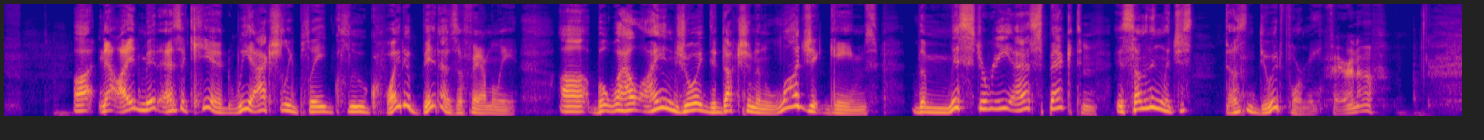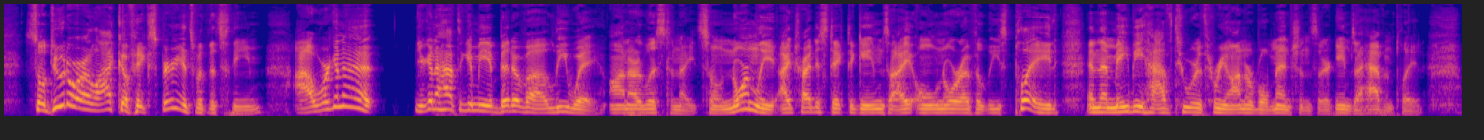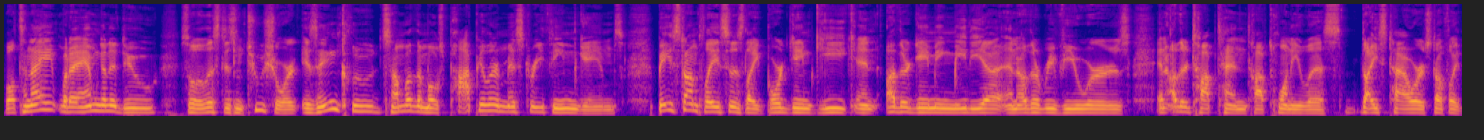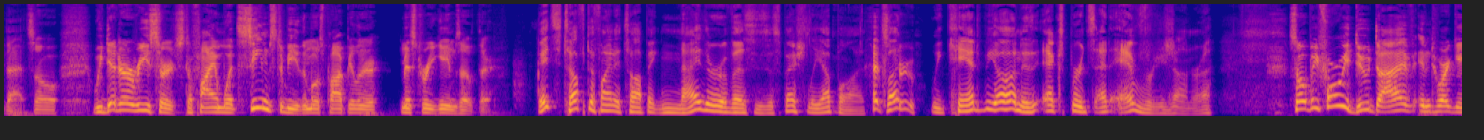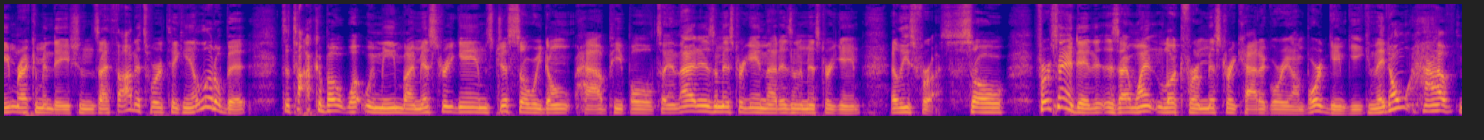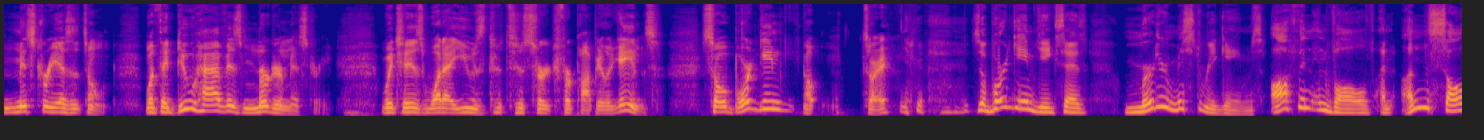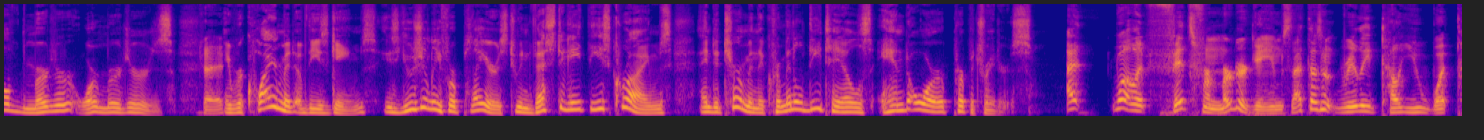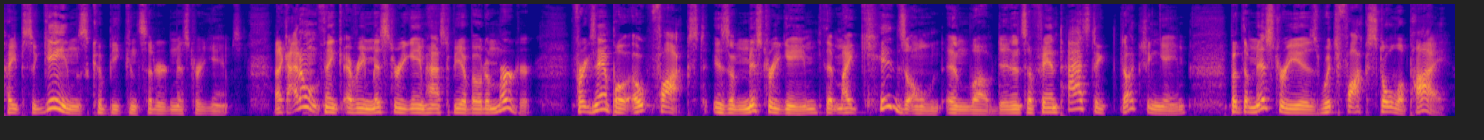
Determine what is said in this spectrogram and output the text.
Uh, now, I admit, as a kid, we actually played Clue quite a bit as a family. Uh, but while I enjoyed deduction and logic games, the mystery aspect hmm. is something that just doesn't do it for me. Fair enough. So, due to our lack of experience with this theme, uh, we're going to you're going to have to give me a bit of a leeway on our list tonight. So normally I try to stick to games I own or have at least played and then maybe have two or three honorable mentions that are games I haven't played. Well, tonight what I am going to do so the list isn't too short is include some of the most popular mystery themed games based on places like Board Game Geek and other gaming media and other reviewers and other top 10, top 20 lists, Dice Tower, stuff like that. So we did our research to find what seems to be the most popular mystery games out there. It's tough to find a topic neither of us is especially up on. That's true. We can't be on as experts at every genre. So before we do dive into our game recommendations, I thought it's worth taking a little bit to talk about what we mean by mystery games, just so we don't have people saying that is a mystery game, that isn't a mystery game, at least for us. So first thing I did is I went and looked for a mystery category on Board Game Geek, and they don't have mystery as its own. What they do have is murder mystery which is what I used to, to search for popular games. So board game, oh, sorry. so board game geek says murder mystery games often involve an unsolved murder or murders. Okay. A requirement of these games is usually for players to investigate these crimes and determine the criminal details and or perpetrators. Well, it fits for murder games. That doesn't really tell you what types of games could be considered mystery games. Like, I don't think every mystery game has to be about a murder. For example, Outfoxed is a mystery game that my kids owned and loved, and it's a fantastic deduction game. But the mystery is which fox stole a pie.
